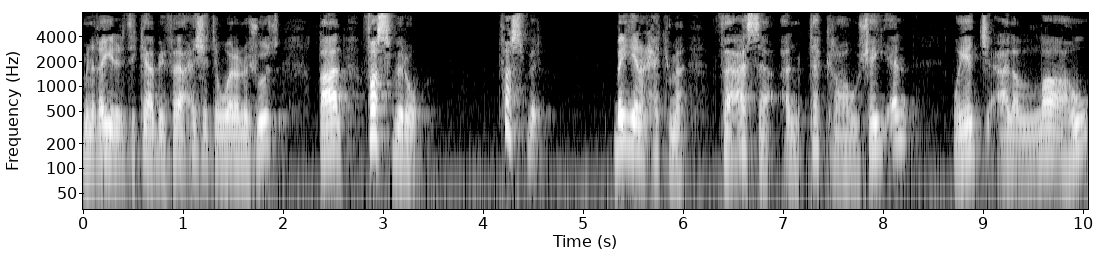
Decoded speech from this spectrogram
من غير ارتكاب فاحشة ولا نشوز. قال فاصبروا فاصبر. بين الحكمة فعسى أن تكرهوا شيئا ويجعل الله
